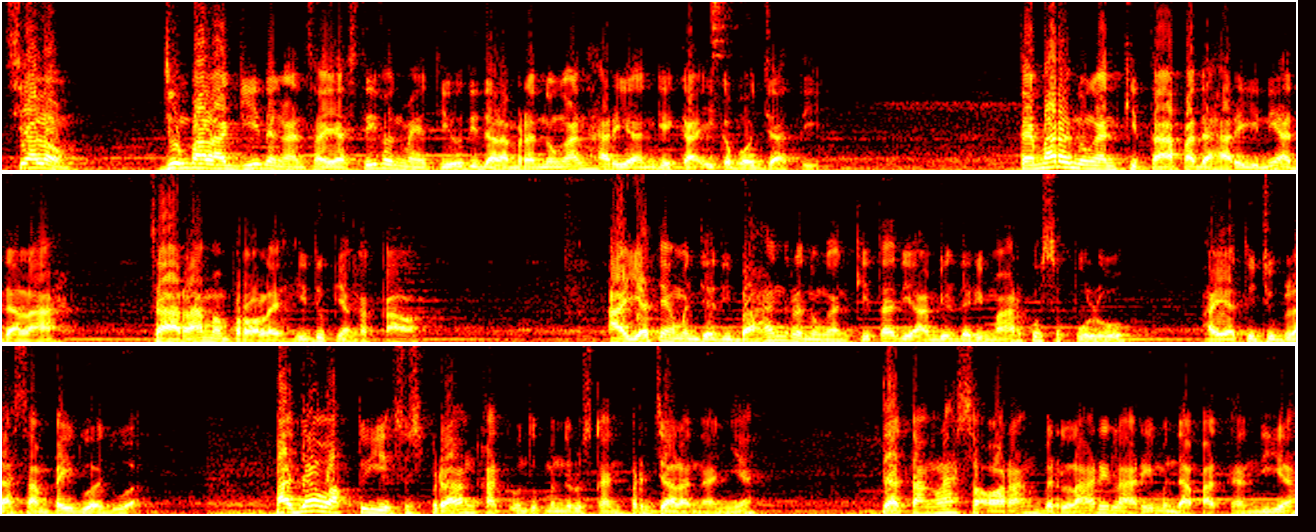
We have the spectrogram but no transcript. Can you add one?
Shalom, jumpa lagi dengan saya Stephen Matthew di dalam Renungan Harian GKI Kebon Jati. Tema renungan kita pada hari ini adalah cara memperoleh hidup yang kekal. Ayat yang menjadi bahan renungan kita diambil dari Markus 10 ayat 17 sampai 22. Pada waktu Yesus berangkat untuk meneruskan perjalanannya, datanglah seorang berlari-lari mendapatkan dia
